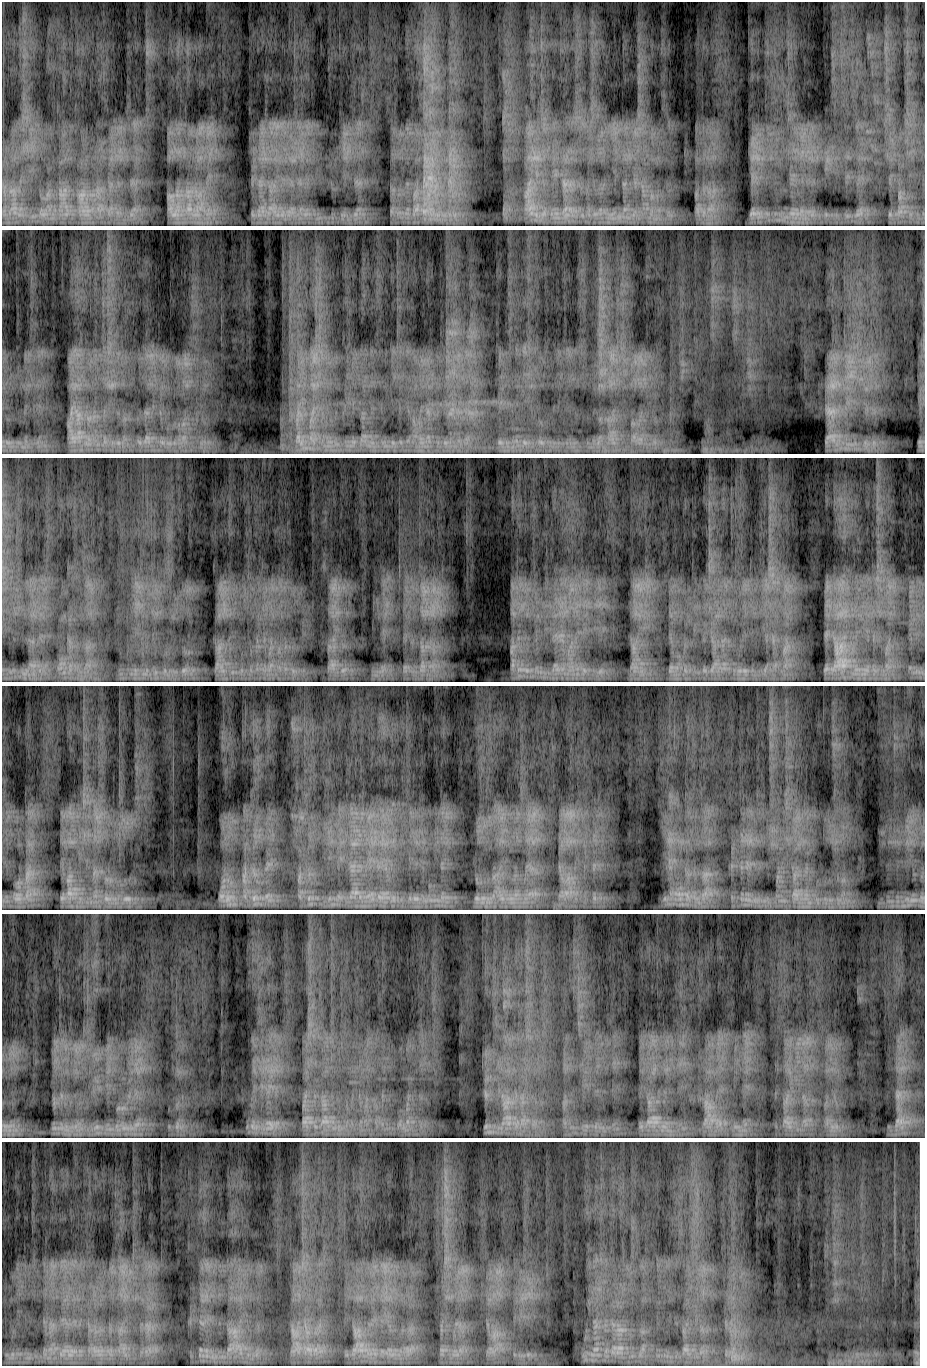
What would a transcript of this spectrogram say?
kazada şehit olan kah- kahraman askerlerimize Allah'tan rahmet, kederli ailelerine ve büyük Türkiye'mize sabır ve başsağlığı. Ayrıca benzer acı, acıların yeniden yaşanmaması adına gerekli tüm incelemelerin eksiksiz ve şeffaf şekilde yürütülmesinin hayati önem taşıdığını özellikle vurgulamak istiyorum. Sayın Başkanımızın kıymetli annesinin geçirdiği ameliyat nedeniyle de kendisine geçmiş olsun dileklerimizi sunuyor, acil şifalar diliyorum. Değerli meclis üyeleri, geçtiğimiz günlerde 10 Kasım'da Cumhuriyetimizin kurucusu Gazi Mustafa Kemal Atatürk'ü saygı, minnet ve özlemle. Atatürk'ün bizlere emanet ettiği layık, demokratik ve çağdaş cumhuriyetimizi yaşatmak ve daha ileriye taşımak hepimizin ortak ve vazgeçilmez sorumluluğudur. Onun akıl ve akıl, bilim ve ilerlemeye dayalı ilkeleri bugün de yolumuzu aydınlatmaya devam etmektedir. Yine 10 Kasım'da Kırklareli'mizin düşman işgalinden kurtuluşunun 103. yıl dönümü, yıl dönümünü büyük bir gurur ile kutladık. Bu vesileyle başta Gazi Mustafa Kemal Atatürk olmak üzere tüm silah arkadaşlarımız, aziz şehitlerimizi ve gazilerimizi rahmet, minnet ve saygıyla anıyorum. Bizler Cumhuriyetimizin temel değerlerine kararlılıkla sahip çıkarak Kırklareli'mizin daha aydınlık, daha çağdaş ve daha müreffeh yarınlara taşımaya devam edeceğiz. Bu inanç ve kararlılıkla hepinizi saygıyla selamlıyorum. Teşekkür ederim.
